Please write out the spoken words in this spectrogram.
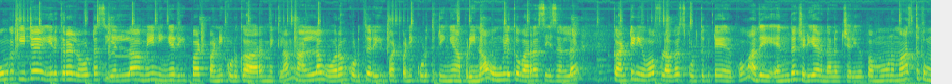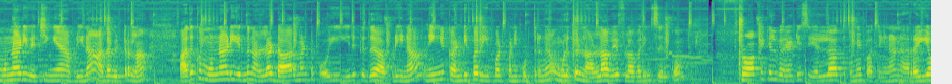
உங்ககிட்ட இருக்கிற லோட்டஸ் எல்லாமே நீங்கள் ரீபார்ட் பண்ணி கொடுக்க ஆரம்பிக்கலாம். நல்லா உரம் கொடுத்து ரீபார்ட் பண்ணி கொடுத்துட்டீங்க அப்படின்னா உங்களுக்கு வர சீசனில் கண்டினியூவாக ஃப்ளவர்ஸ் கொடுத்துக்கிட்டே இருக்கும். அது எந்த செடியாக இருந்தாலும் சரி. இப்போ மூணு மாதத்துக்கு முன்னாடி வச்சிங்க அப்படின்னா அதை விட்டுறலாம். அதுக்கு முன்னாடி இருந்து நல்லா டார்மெண்ட் போய் இருக்குது அப்படின்னா நீங்கள் கண்டிப்பாக ரீபார்ட் பண்ணி கொடுத்துருங்க. உங்களுக்கு நல்லாவே ஃப்ளவரிங்ஸ் இருக்கும். ட்ராபிக்கல் வெரைட்டிஸ் எல்லாத்துக்குமே பார்த்தீங்கன்னா நிறைய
